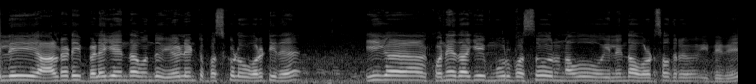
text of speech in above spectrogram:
ಇಲ್ಲಿ ಆಲ್ರೆಡಿ ಬೆಳಗ್ಗೆಯಿಂದ ಒಂದು ಏಳೆಂಟು ಬಸ್ಗಳು ಹೊರಟಿದೆ. ಈಗ ಕೊನೆಯದಾಗಿ ಮೂರು ಬಸ್ಸು ನಾವು ಇಲ್ಲಿಂದ ಹೊರಡಿಸೋದ್ರ ಇದ್ದೀವಿ.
